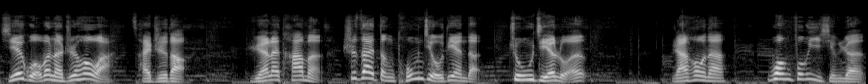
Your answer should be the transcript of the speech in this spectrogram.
结果问了之后啊，才知道，原来他们是在等同酒店的周杰伦。然后呢，汪峰一行人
